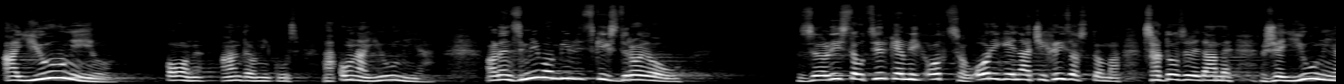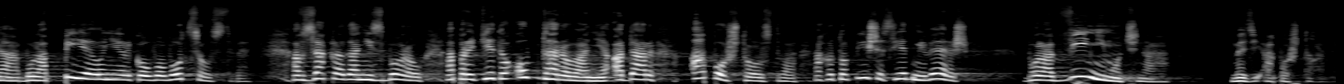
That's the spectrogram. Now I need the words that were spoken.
a Júniu. On, Andronikus, a ona Júnia. A len z mimobilických zdrojov, z listov cirkevných otcov, Origena či Chryzostoma, sa dozvedáme, že Júnia bola pionierkou vo vodcovstve a v zakladaní zborov a pre tieto obdarovania a dar apoštolstva, ako to píše 7. verš, bola výnimočná medzi apoštolmi.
